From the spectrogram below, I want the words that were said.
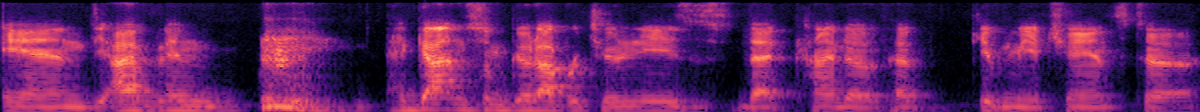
And I've been had gotten some good opportunities that kind of have given me a chance to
